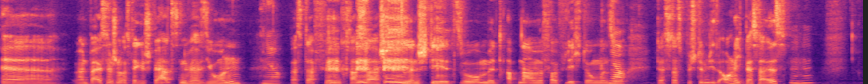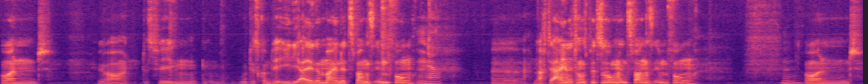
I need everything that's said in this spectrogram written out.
äh, man weiß ja schon aus der geschwärzten Version, Ja. was da für ein krasser Shit drin steht, so mit Abnahmeverpflichtungen und Ja. so, dass das bestimmt jetzt auch nicht besser ist. Und ja, deswegen, gut, es kommt ja eh die allgemeine Zwangsimpfung Ja. äh, nach der einrichtungsbezogenen Zwangsimpfung. Mhm. Und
